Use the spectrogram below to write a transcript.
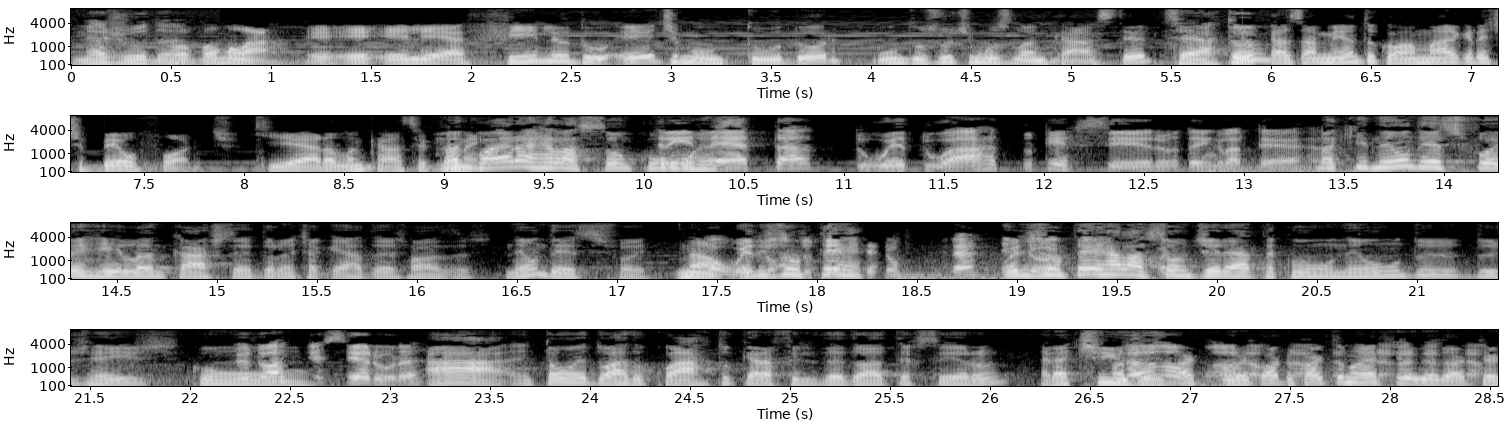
Me ajuda. Então, vamos lá. Ele é filho do Edmund Tudor, um dos últimos Lancaster, Certo? no casamento com a Margaret Belfort, que era Lancaster Mas também. qual era a relação com o... Do Eduardo III da Inglaterra. Mas que nenhum desses foi rei Lancaster durante a Guerra das Rosas. Nenhum desses foi. Não, o eles Eduardo não têm- III, né? O Eles não Eduardo têm III. relação direta com nenhum do- dos reis com... O Eduardo III, né? Ah, então o Eduardo IV, que era filho do Eduardo III, era tio Não, o dele. Eduardo, não, o Eduardo não, IV não é não, filho do não, Eduardo não.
